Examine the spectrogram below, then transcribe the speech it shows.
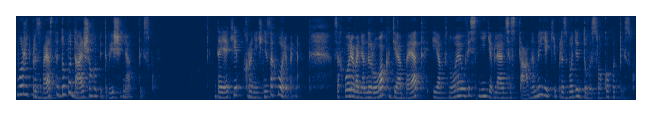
можуть призвести до подальшого підвищення тиску. Деякі хронічні захворювання. Захворювання нирок, діабет і апноє у вісні являються станами, які призводять до високого тиску.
